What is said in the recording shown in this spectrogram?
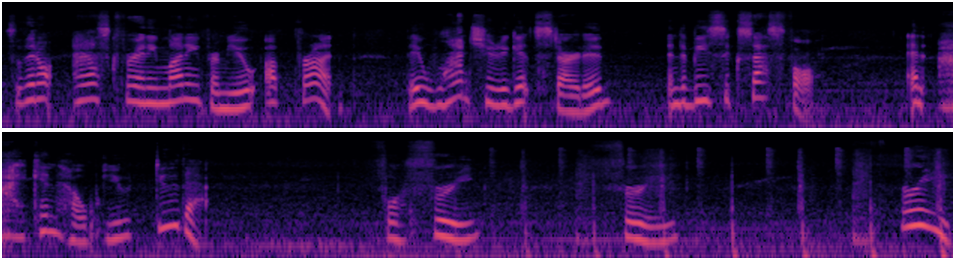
so they don't ask for any money from you up front. They want you to get started and to be successful. And I can help you do that for free, free, free.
